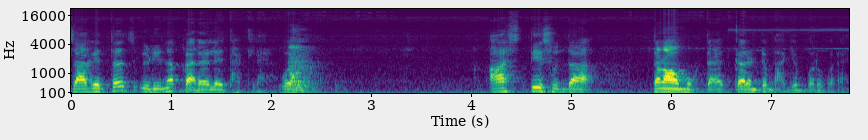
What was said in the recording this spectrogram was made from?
जागेतच ईडीनं कार्यालय थाटलंय वरळीला आज ते सुद्धा तणावमुक्त आहेत कारण ते भाजप बरोबर आहेत.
